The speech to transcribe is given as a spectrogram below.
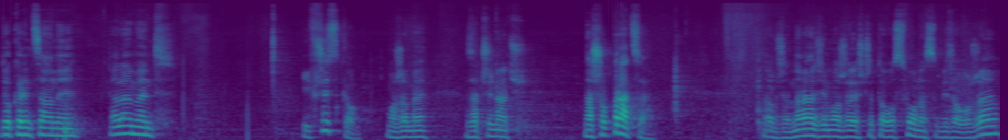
dokręcany element i wszystko. Możemy zaczynać naszą pracę. Dobrze, na razie może jeszcze tą osłonę sobie założę.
